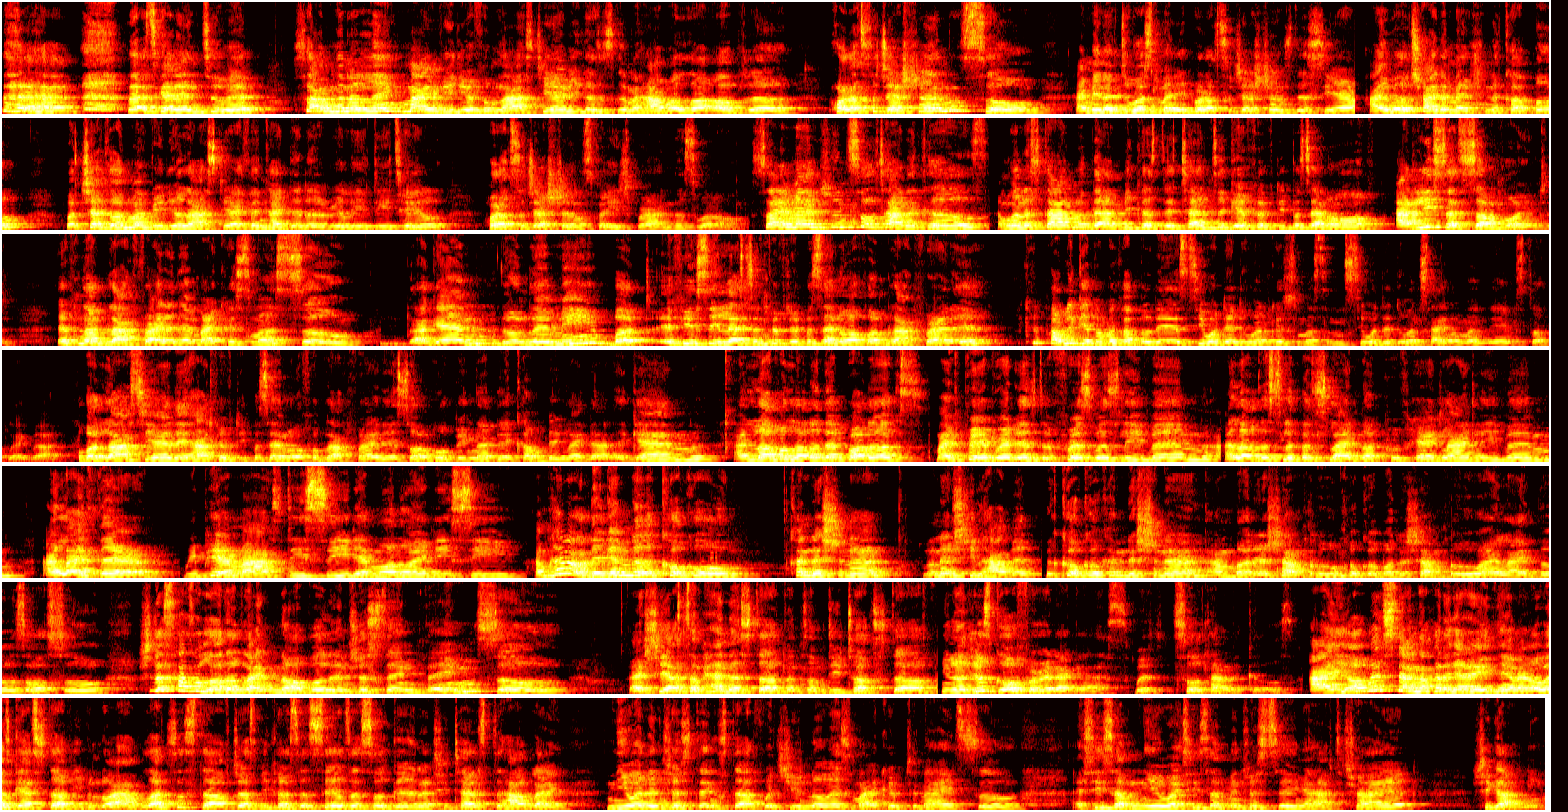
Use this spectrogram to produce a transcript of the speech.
let's get into it. So I'm going to link my video from last year because it's going to have a lot of the product suggestions. So I may not do as many product suggestions this year. I will try to mention a couple, but check out my video last year. I think I did a really detailed product suggestions for each brand as well. So I mentioned Soultanicals. I'm going to start with them because they tend to give 50% off, at least at some point. If not Black Friday, then by Christmas. So again, don't blame me, but if you see less than 50% off on Black Friday, you could probably give them a couple days, see what they do on Christmas and see what they do on Cyber Monday and stuff like that. But last year they had 50% off for Black Friday, so I'm hoping that they come big like that again. I love a lot of their products. My favorite is the Frizz-Wiz leave-in. I love the Slip and Slide Knot Proof Hair Glide leave-in. I like their Repair Mask DC, their Monoid DC. I'm kind of digging the Cocoa conditioner. I don't know if she'll have it. The cocoa conditioner and butter shampoo, cocoa butter shampoo. I like those also. She just has a lot of like novel, interesting things. So like she has some henna stuff and some detox stuff. You know, just go for it, I guess, with Soultanicals. I always say I'm not to get anything and I always get stuff even though I have lots of stuff just because the sales are so good and she tends to have like new and interesting stuff which you know is my kryptonite. So I see something new, I see something interesting, I have to try it. She got me.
